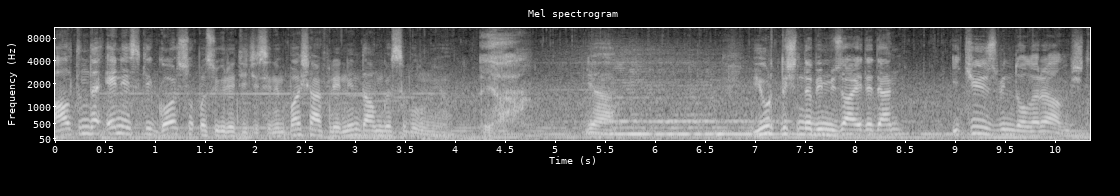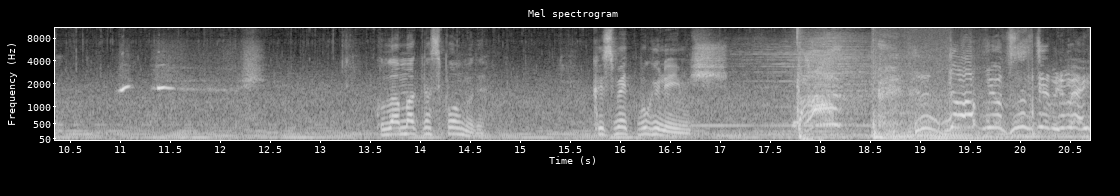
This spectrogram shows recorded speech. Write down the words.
altında en eski golf sopası üreticisinin baş harflerinin damgası bulunuyor. Ya Ya. Yurt dışında bir müzayededen 200 bin doları almıştım. Kullanmak nasip olmadı. Kısmet bugüneymiş. Ne yapıyorsunuz Cemil Bey?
